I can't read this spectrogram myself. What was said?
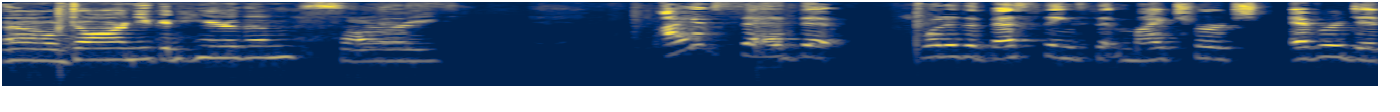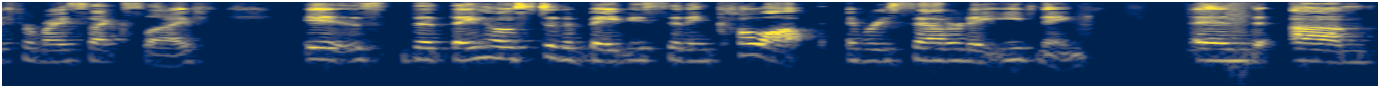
Oh, darn, you can hear them. Sorry. I have said that one of the best things that my church ever did for my sex life is that they hosted a babysitting co-op every Saturday evening. And, um,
